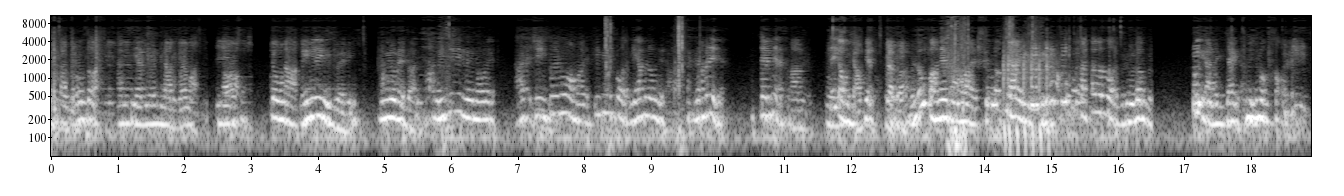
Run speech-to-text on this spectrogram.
န်စားတယ်ဆိုတော့အန်စီယာပြန်ပြန်ပြန်မှာဒီတော့ကျုံတာမင်းလေးတွေတွေ့တယ်ဘူးလို့နဲ့တွေ့တယ်မင်းလေးတွေတော့လေအဲအချိန်သွင်းလို့အောင်မှာတီးပြီးပေါ့ဒီအမလုံးနေတာဒါမလေးတယ်တဲ့ပြက်စကားတိတ်အောင်မကြောက်ပြက်မလုံးပါနဲ့ဆိုတော့သူ့လို့ပြရတယ်ဒီကတော့တော့ဘယ်လိုလုပ်လဲဒီကလည်းကြိုက်တာဒီမှာပေါ့ဆရာညံ့ပွာလာဝါလာဝါလာဘယ်ကျတော့မှာပေါ်ပေါ်မင်းဘယ်ဘက်အောင် Enemies ahead! ရှိတော့တော့တော့တော့တိုက်မှာဒါမဲ့အဲ့ဒီစက်ကတော့ဆွဲပြီးသွားတော့ဒီလိုရိုက်ပေါ်ရော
